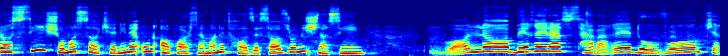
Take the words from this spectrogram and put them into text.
راستی شما ساکنین اون آپارتمان تازه ساز رو می‌شناسین؟ والا به غیر از طبقه دوم که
